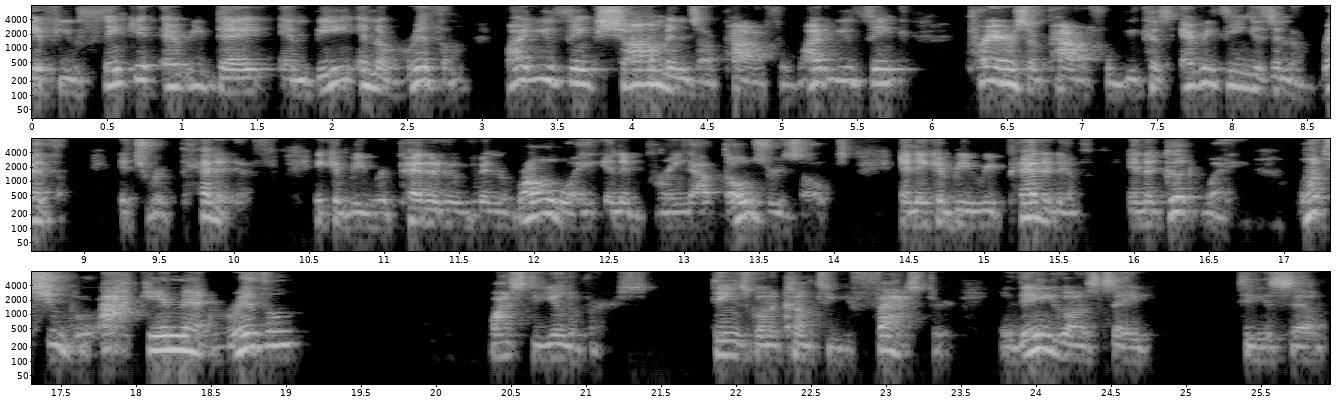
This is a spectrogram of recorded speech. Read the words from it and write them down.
If you think it every day and be in a rhythm, why do you think shamans are powerful? Why do you think prayers are powerful? Because everything is in a rhythm. It's repetitive. It can be repetitive in the wrong way and it bring out those results. And it can be repetitive in a good way. Once you lock in that rhythm, watch the universe. Things going to come to you faster. And then you're going to say to yourself,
